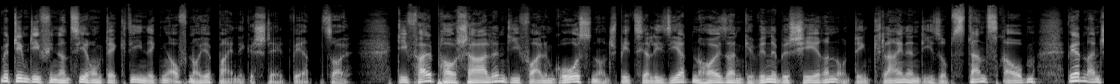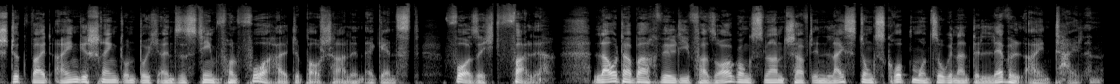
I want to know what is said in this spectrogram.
mit dem die Finanzierung der Kliniken auf neue Beine gestellt werden soll. Die Fallpauschalen, die vor allem großen und spezialisierten Häusern Gewinne bescheren und den kleinen die Substanz rauben, werden ein Stück weit eingeschränkt und durch durch ein System von Vorhaltepauschalen ergänzt. Vorsicht, Falle. Lauterbach will die Versorgungslandschaft in Leistungsgruppen und sogenannte Level einteilen.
